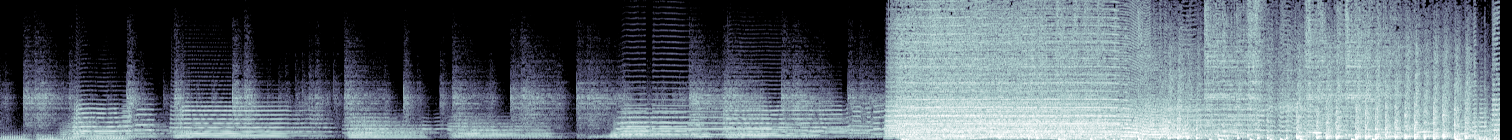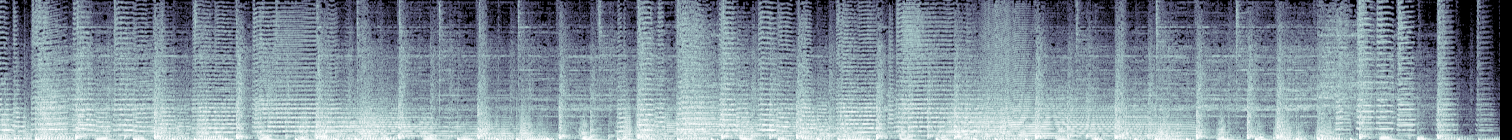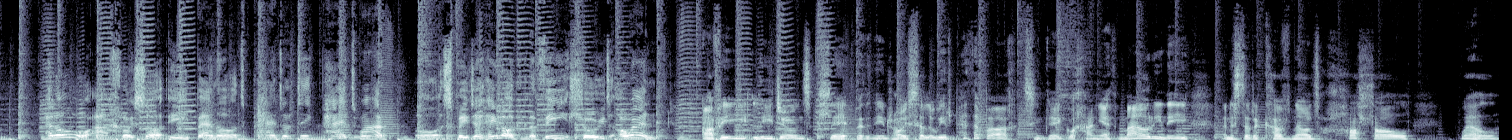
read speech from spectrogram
Música 44 o Ysbeidiau Heilog gyda fi, Llwyd Owen. A fi, Lee Jones, lle byddwn ni'n rhoi sylw i'r pethau bach sy'n gwneud gwahaniaeth mawr i ni yn ystod y cyfnod hollol, wel,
